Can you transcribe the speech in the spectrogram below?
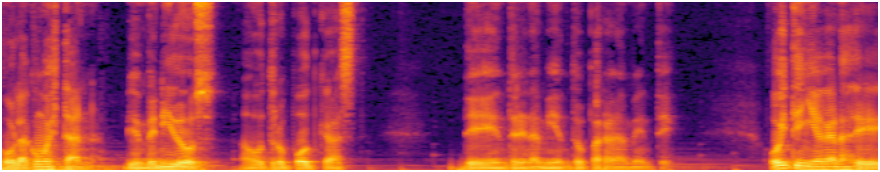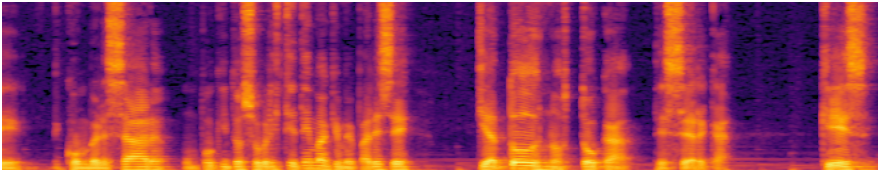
Hola, ¿cómo están? Bienvenidos a otro podcast de entrenamiento para la mente. Hoy tenía ganas de conversar un poquito sobre este tema que me parece que a todos nos toca de cerca, que es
